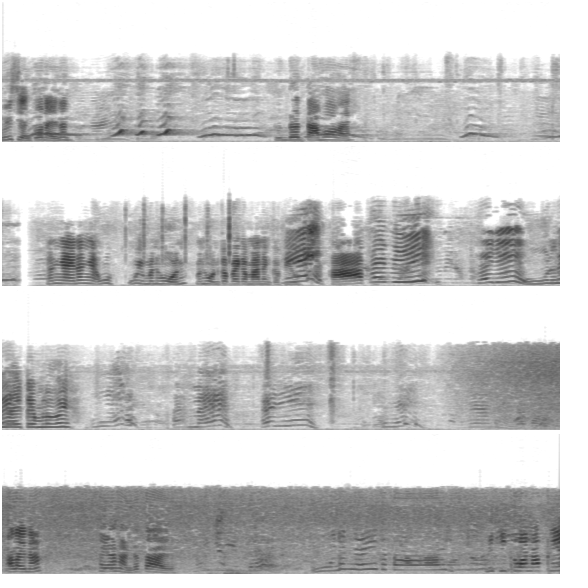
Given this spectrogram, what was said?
ุ้ยเสียงตัวไหนนั่นตูนเดินตามพ่อไปนั่นไงนั่นไงอู้อุ้ยมันโหน มันโหนกลับไปกลับมาหนึ่งกับฟิวครับ เฮ้ยบีเฮ้ยดี อู้นั่นไงเต็มเลย แม่เฮ้ยดี อะไรนะ ให้อาหารกระต่ายอู้นั่นไงกระต่าย มีกี่ตัวนับสิ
